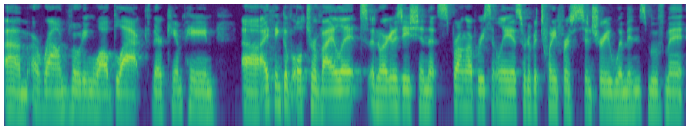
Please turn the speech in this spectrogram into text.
um, around voting while Black, their campaign. Uh, I think of Ultraviolet, an organization that sprung up recently as sort of a 21st century women's movement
